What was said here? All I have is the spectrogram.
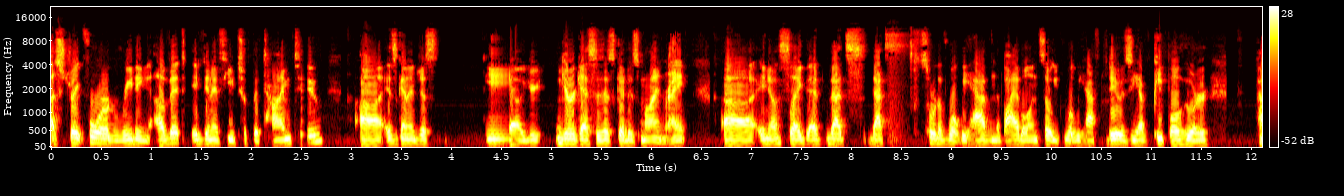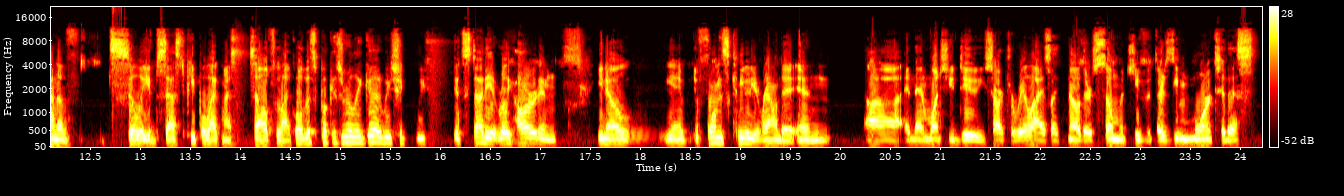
a straightforward reading of it, even if you took the time to, uh, is going to just you know your your guess is as good as mine, right? Uh, you know, it's like that, that's that's sort of what we have in the Bible, and so what we have to do is you have people who are kind of silly obsessed people like myself who are like well this book is really good we should we should study it really hard and you know you know form this community around it and Uh, and then once you do, you start to realize like, no, there's so much. Even, there's even more to this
